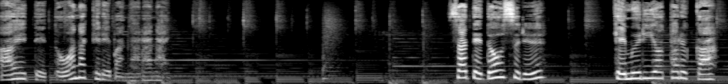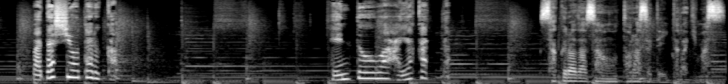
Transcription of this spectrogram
あえて問わなければならない。さてどうする？煙を取るか、私を取るか。返答は早かった。桜田さんを取らせていただきます。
